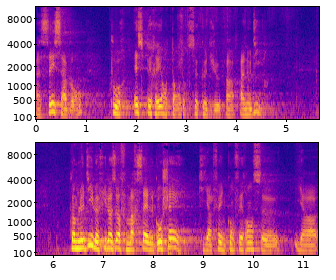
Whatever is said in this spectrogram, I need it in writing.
à ces savants pour espérer entendre ce que Dieu a à nous dire. Comme le dit le philosophe Marcel Gauchet qui a fait une conférence euh, il y a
